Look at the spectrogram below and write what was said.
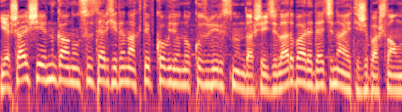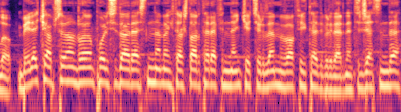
Yaşayış yerini qanunsuz tərk edən aktiv COVID-19 virusunun daşıyıcıları barədə cinayət işi başlanılıb. Belə ki, Abşeron rayon polis idarəsinin əməkdaşları tərəfindən keçirilən müvafiq tədbirlər nəticəsində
